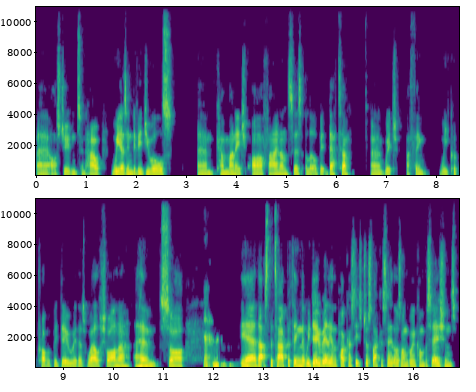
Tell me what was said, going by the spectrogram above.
uh, our students and how we as individuals um, can manage our finances a little bit better, um, which I think we could probably do with as well, Shauna. Um, so definitely, yeah, that's the type of thing that we do really on the podcast. It's just like I say, those ongoing conversations.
